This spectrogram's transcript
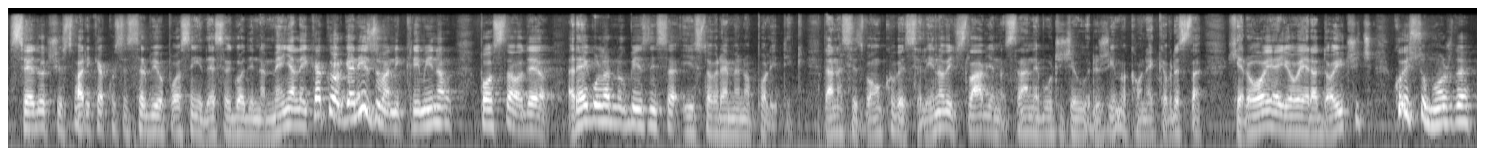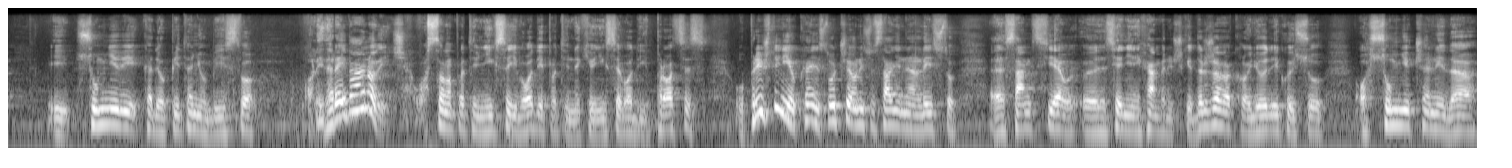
svedoči u stvari kako se Srbija u posljednjih deset godina menjala i kako je organizovani kriminal postao deo regularnog biznisa i istovremeno politike. Danas je Zvonko Veselinović slavljen od strane Vučićevog režima kao neka vrsta heroja i ovaj Radojičić, koji su možda i sumnjivi kada je u pitanju ubistvo Olivera Ivanovića. U protiv njih se i vodi, protiv nekih od njih se vodi proces. U Prištini i u krajnjem slučaju oni su stavljeni na listu e, sankcija e, Sjedinjenih američkih država kao ljudi koji su osumnjičeni da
